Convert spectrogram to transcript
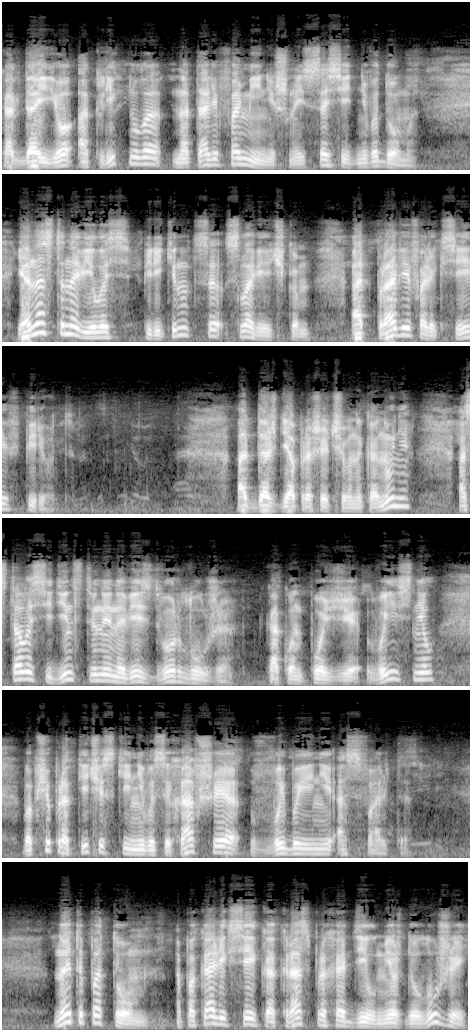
когда ее окликнула Наталья Фоминишна из соседнего дома. И она остановилась перекинуться словечком, отправив Алексея вперед. От дождя, прошедшего накануне, осталась единственная на весь двор лужа, как он позже выяснил, вообще практически не высыхавшая в выбоине асфальта. Но это потом, а пока Алексей как раз проходил между лужей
